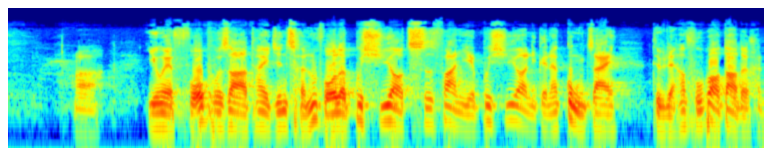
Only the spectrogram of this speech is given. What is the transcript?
啊，因为佛菩萨他已经成佛了，不需要吃饭，也不需要你给他供斋，对不对？他福报大得很。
